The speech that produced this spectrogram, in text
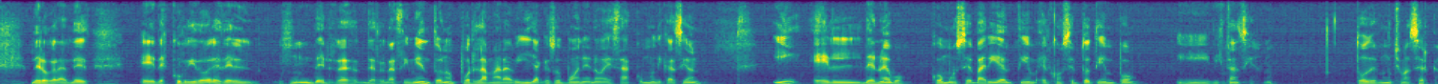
de los grandes eh, descubridores del, del, Renacimiento, ¿no? Por la maravilla que supone ¿no? esa comunicación y el, de nuevo, cómo se varía el, tiempo, el concepto tiempo y distancia, ¿no? Todo es mucho más cerca.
